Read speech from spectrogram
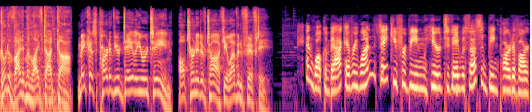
Go to vitaminlife.com. Make us part of your daily routine. Alternative Talk 1150. And welcome back, everyone. Thank you for being here today with us and being part of our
